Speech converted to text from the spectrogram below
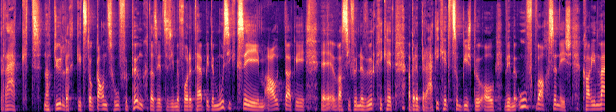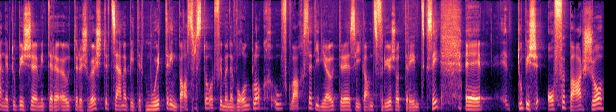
prägt? Natürlich gibt es da ganz viele Punkte. Also jetzt sind wir vorher bei der Musik gesehen, im Alltag, äh, was sie für eine Wirkung hat. Aber eine Prägung hat zum Beispiel auch, wie man aufgewachsen ist. Karin Wenger, du bist äh, mit einer älteren Schwester zusammen bei der Mutter in Bassersdorf in einem Wohnblock aufgewachsen. Deine Eltern waren ganz früh schon getrennt. Äh, du bist offenbar schon,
